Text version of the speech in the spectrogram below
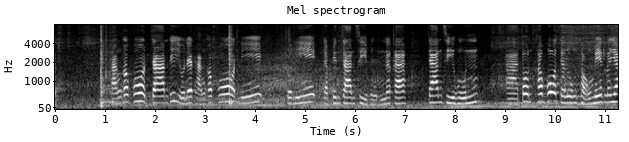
ด ถังข้าวโพดจานที่อยู่ในถังข้าวโพดนี้ ตัวนี้จะเป็นจานสี่หุนนะคะ จานสี่หุนอ่าต้นข้าวโพดจะลง 2 เมตร ระยะ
